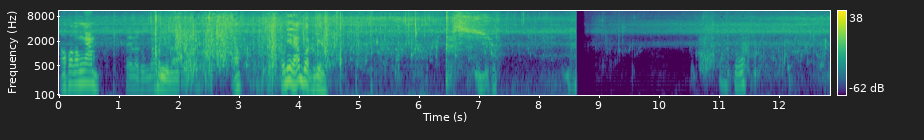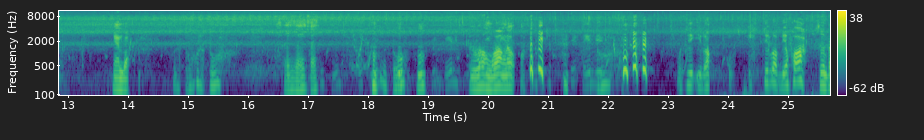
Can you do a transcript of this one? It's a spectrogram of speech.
เอาของงามทำอยู่นะๆตัวนี้แหละบวชจ ริงงานบ่ตัวใส่ใส่ใส่ตู้ว่องว่องแล้วบ่จิกอีดอกจิกรอบเดียวพอขึ้นไป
